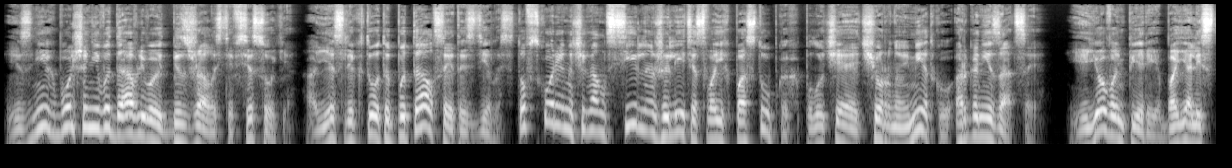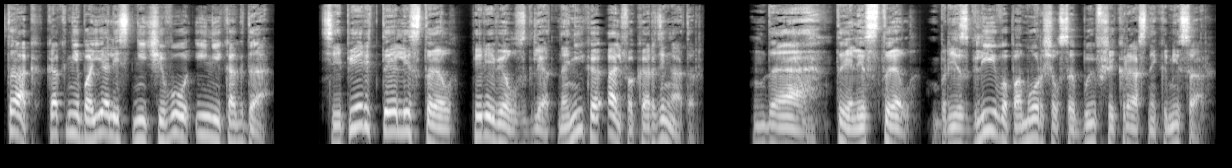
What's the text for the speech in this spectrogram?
Из них больше не выдавливают без жалости все соки. А если кто-то пытался это сделать, то вскоре начинал сильно жалеть о своих поступках, получая черную метку организации. Ее в империи боялись так, как не боялись ничего и никогда. Теперь Телли Стелл перевел взгляд на Ника альфа-координатор. Да, Телестел, брезгливо поморщился бывший красный комиссар.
